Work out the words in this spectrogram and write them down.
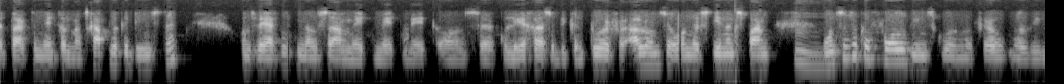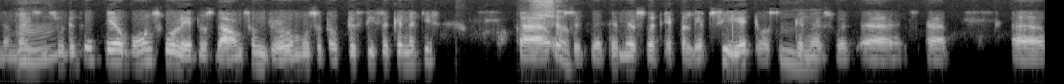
departement van maatskaplike dienste. Ons werk ook nou saam met met met ons uh, kollegas op die kantoor vir al ons ondersteuningsspan. Mm. Ons is ook 'n voldienskool mevrou Melvina Meisen. Mm. So dit is deel van ons skool het ons down syndrome, ons het autistiese kindertjies. Uh sure. ons het kinders wat epilepsie het, ons het mm. kinders wat uh uh uh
